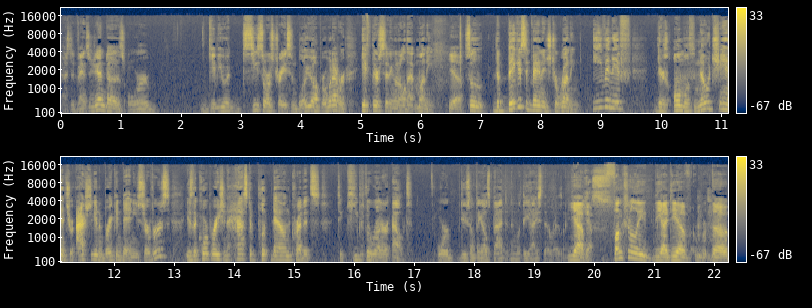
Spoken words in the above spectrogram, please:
fast advance agendas or give you a SEA Source trace and blow you up or whatever if they're sitting on all that money. Yeah. So the biggest advantage to running, even if there's almost no chance you're actually going to break into any servers, is the corporation has to put down credits to keep the runner out or do something else bad to them with the ice they're resing. Yeah, Yes. functionally, the idea of the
